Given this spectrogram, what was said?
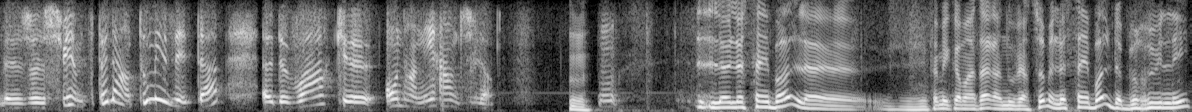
je suis un petit peu dans tous mes états euh, de voir qu'on en est rendu là. Hmm. Hmm. Le, symbole, euh, j'ai fait mes commentaires en ouverture, mais le symbole de brûler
